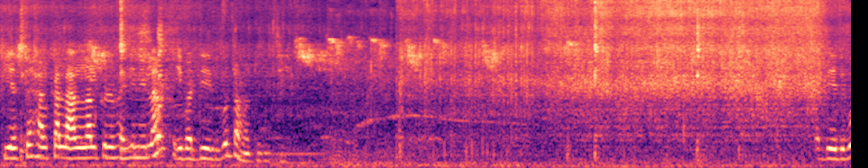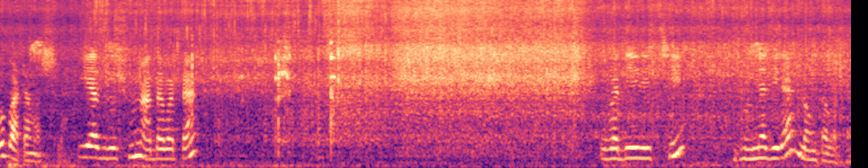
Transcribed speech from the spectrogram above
পেঁয়াজটা হালকা লাল লাল করে ভেজে নিলাম এবার দিয়ে দেবো টমেটো কুচি। দিয়ে দেবো বাটা মশলা। পেঁয়াজ রসুন আদা বাটা। এবার দিয়ে দিচ্ছি ধনিয়া জিরা লঙ্কা বাটা।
